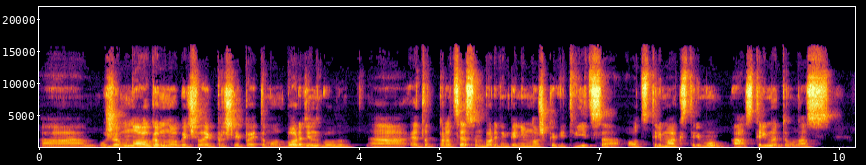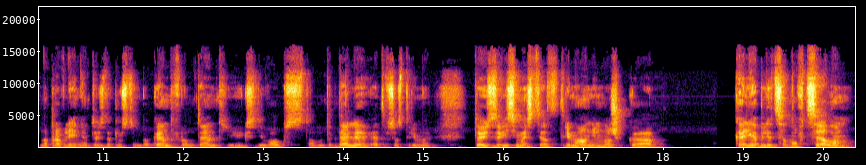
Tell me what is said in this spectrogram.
Uh, уже много-много человек прошли по этому онбордингу. Uh, этот процесс онбординга немножко ветвится от стрима к стриму. А, стрим это у нас направления, то есть, допустим, backend, frontend, UX, DevOps там, и так далее, это все стримы. То есть, в зависимости от стрима он немножко колеблется, но в целом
